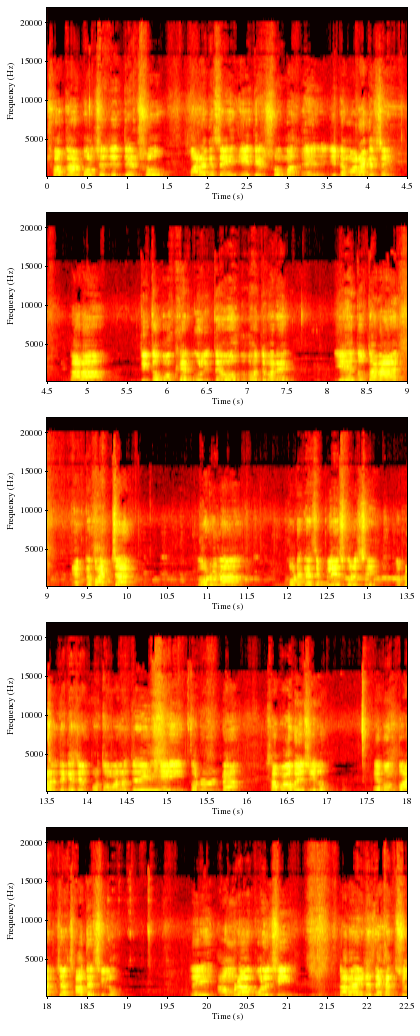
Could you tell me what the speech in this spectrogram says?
সরকার বলছে যে দেড়শো মারা গেছে এই দেড়শো যেটা মারা গেছে তারা তৃতীয় পক্ষের গুলিতে হতে পারে। যেহেতু তারা একটা বাচ্চার ঘটনা কোর্টের কাছে প্লেস করেছে। আপনারা দেখেছেন প্রথম আলোতে এই ঘটনাটা ছাপা হয়েছিল এবং বাচ্চা ছাদে ছিল। তো এই আমরা বলেছি, তারা এটা দেখাচ্ছিল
